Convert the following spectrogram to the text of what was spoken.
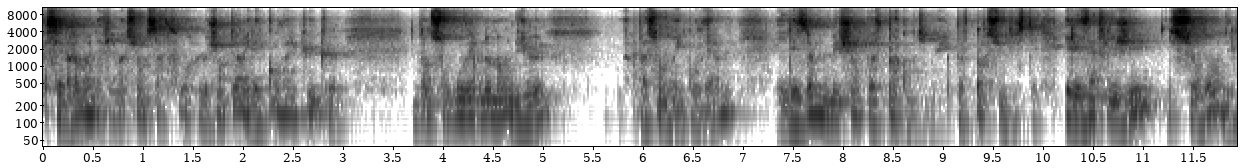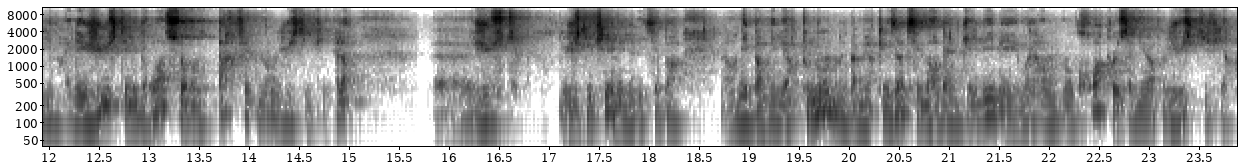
c'est vraiment une affirmation de sa foi. Le chanteur, il est convaincu que dans son gouvernement, Dieu, la façon dont il gouverne, les hommes méchants ne peuvent pas continuer, ne peuvent pas subsister. Et les affligés, ils seront délivrés. Les justes et les droits seront parfaitement justifiés. Alors, euh, juste, justifié, mes amis, c'est pas, on n'est pas meilleur que tout le monde, on n'est pas meilleur que les autres, c'est Morgan dit, mais voilà, on, croit que le Seigneur justifiera,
